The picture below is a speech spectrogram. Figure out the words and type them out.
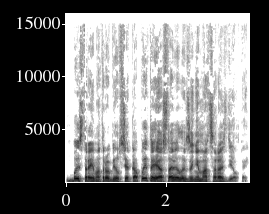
Быстро им отрубил все копыта и оставил их заниматься разделкой.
